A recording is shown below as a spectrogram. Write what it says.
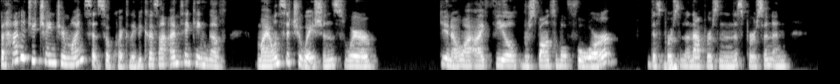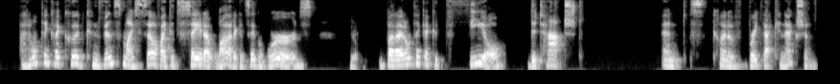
But how did you change your mindset so quickly? Because I, I'm thinking of my own situations where you know I, I feel responsible for this mm-hmm. person mm-hmm. and that person and this person and i don't think i could convince myself i could say it out loud i could say the words yep. but i don't think i could feel detached and kind of break that connection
